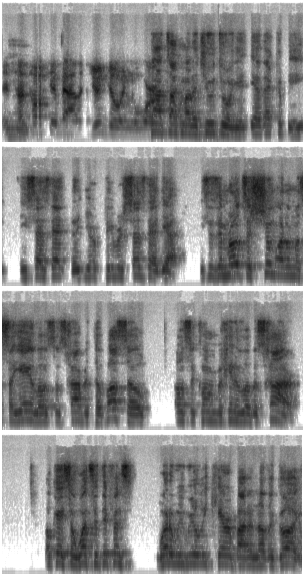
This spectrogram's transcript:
It's mm-hmm. not talking about a Jew doing the work. Not talking about a Jew doing it. Yeah, that could be. He says that. The, your Peter says that. Yeah. He says Imrot says Shum Adam lo Schar B'Tavaso also Klam B'Chinav Lo Okay, so what's the difference? What do we really care about another guy?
